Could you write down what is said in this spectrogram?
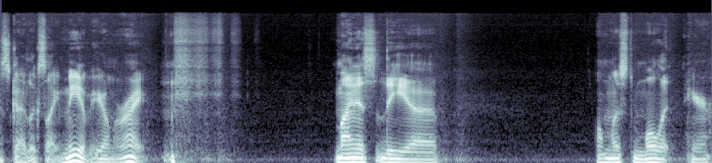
This guy looks like me over here on the right. Minus the uh, almost mullet here.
